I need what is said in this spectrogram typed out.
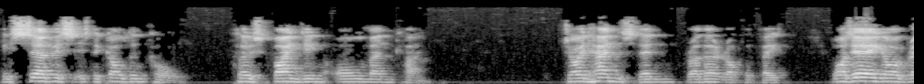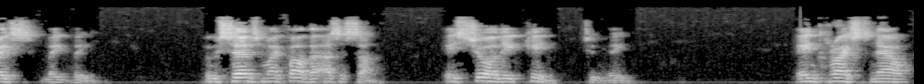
His service is the golden call, close binding all mankind. Join hands then, brother of the faith, whate'er your race may be. Who serves my Father as a son, is surely kin to me. In Christ now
